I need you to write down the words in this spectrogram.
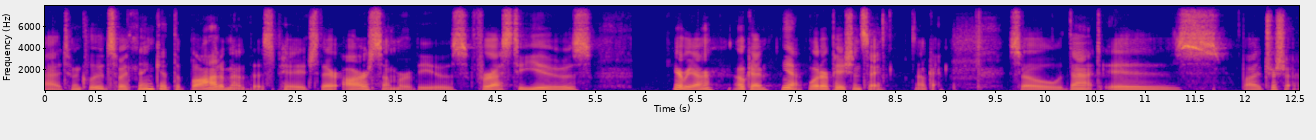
uh, to include. So I think at the bottom of this page, there are some reviews for us to use. Here we are. Okay, yeah, what our patients say. Okay, so that is by Trisha.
